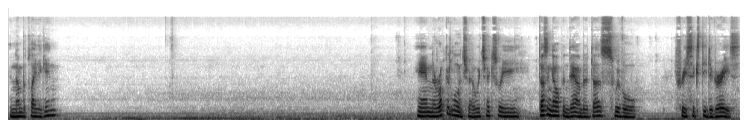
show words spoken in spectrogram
the number plate again. And the rocket launcher which actually doesn't go up and down but it does swivel 360 degrees.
